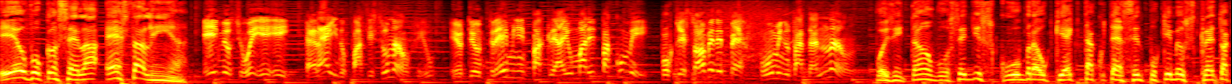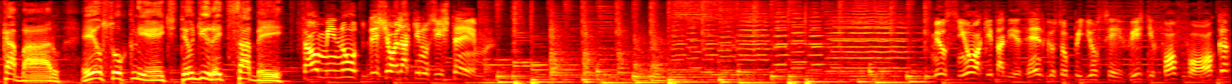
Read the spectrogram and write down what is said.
eu vou cancelar esta linha. Ei, meu senhor, ei, ei, ei, peraí, não faça isso não, viu? Eu tenho três meninos pra criar e um marido pra comer. Porque só vender perfume não tá dando, não. Pois então, você descubra o que é que tá acontecendo porque meus créditos acabaram. Eu sou cliente, tenho o direito de saber. Só um minuto, deixa eu olhar aqui no sistema. Meu senhor aqui tá dizendo que o senhor pediu um serviço de fofoca,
